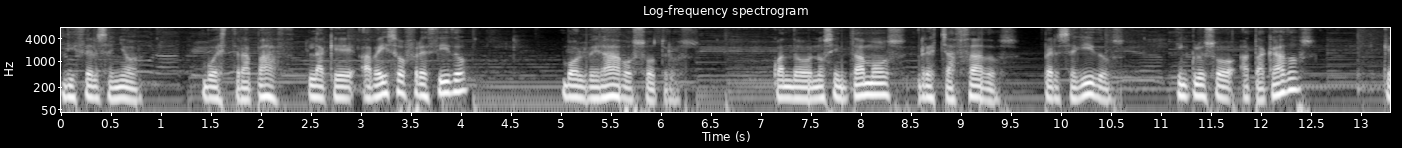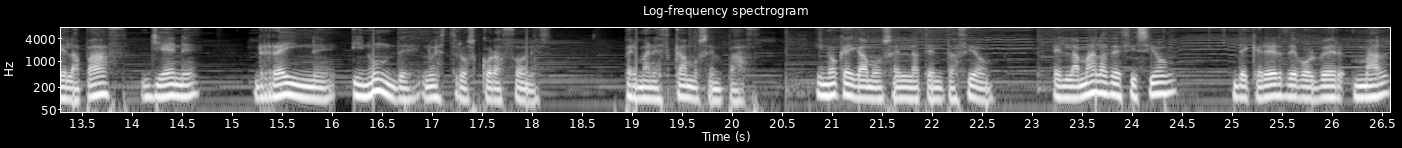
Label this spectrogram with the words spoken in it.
dice el Señor, vuestra paz, la que habéis ofrecido, volverá a vosotros. Cuando nos sintamos rechazados, perseguidos, incluso atacados, que la paz llene, reine, inunde nuestros corazones. permanezcamos en paz y no caigamos en la tentación, en la mala decisión de querer devolver mal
